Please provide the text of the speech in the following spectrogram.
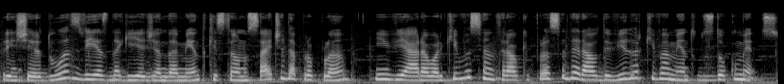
Preencher duas vias da guia de andamento que estão no site da Proplan e enviar ao arquivo central que procederá ao devido arquivamento dos documentos.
